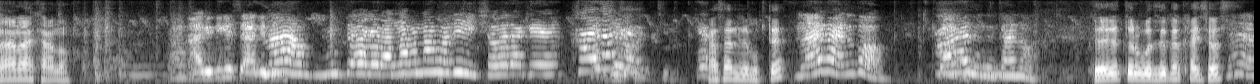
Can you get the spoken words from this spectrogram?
না না খানো। না মুখে আগে রান্না বান্না করি সবার আগে হাসান রে মুক্তা? না খাই না তো। খাই না খাই না। তো এই যে তোর বদি করে খাইছস? হ্যাঁ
